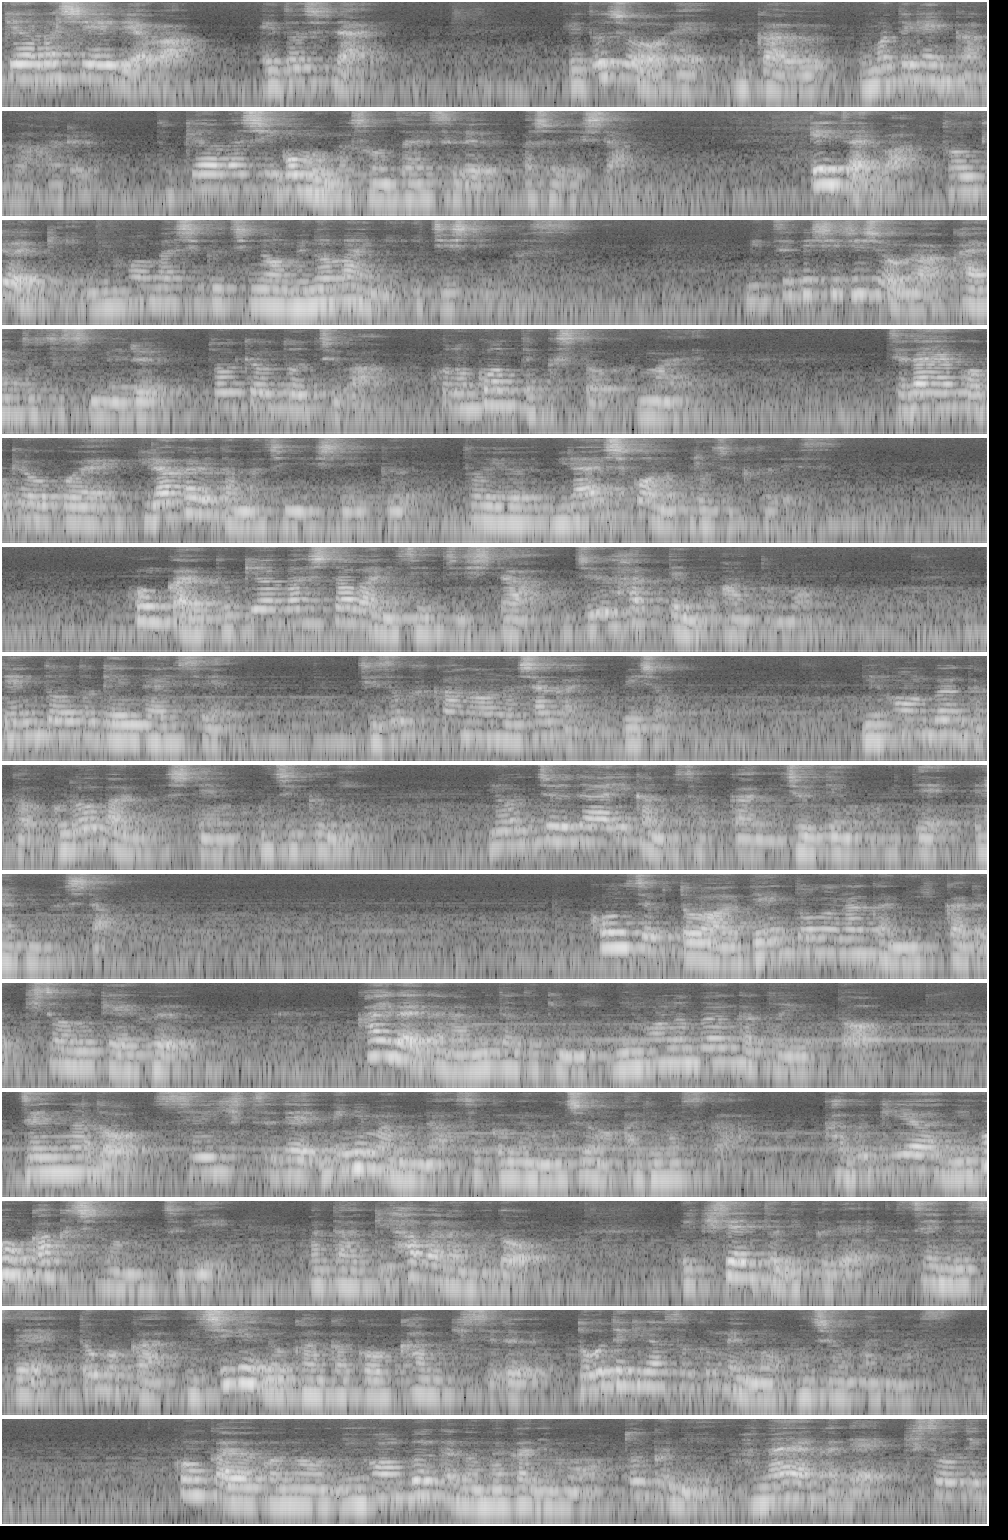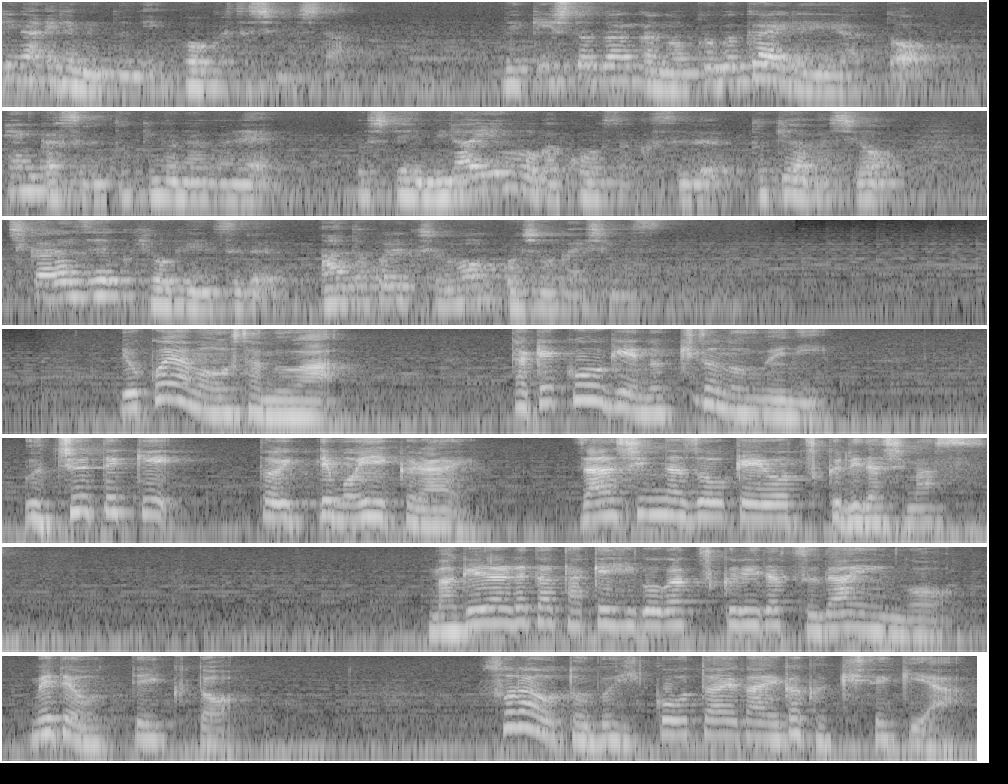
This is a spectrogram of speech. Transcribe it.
常盤橋エリアは江戸時代江戸城へ向かう表玄関がある常盤橋御門が存在する場所でした。現在は東京駅日本橋口の目の前に位置しています。三菱地所が開発を進める東京統治はこのコンテクストを踏まえ世代や国境を越え開かれた街にしていくという未来志向のプロジェクトです。今回常盤橋タワーに設置した18点のアートも伝統と現代性持続可能な社会のビジョン。日本文化とグローバルの視点を軸に40代以下の作家に重点を置いて選びました。コンセプトは伝統の中に光る基礎の系譜。海外から見た時に日本の文化というと禅など静筆でミニマムな側面はもちろんありますが歌舞伎や日本各地の祭りまた秋葉原などエキセントリックで鮮烈でどこか異次元の感覚を喚起する動的な側面ももちろんあります。今回はこの日本文化の中でも特に華やかで基礎的なエレメントにフォーカスしました。歴史と文化の奥深いレイヤーと変化する時の流れそして未来予報が交錯する常盤橋を力強く表現するアートコレクションをご紹介します。横山治は竹工芸の基礎の上に宇宙的と言ってもいいくらい斬新な造形を作り出します。曲げられた竹ひごが作り出すラインを目で追っていくと空を飛ぶ飛行体が描く奇跡や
